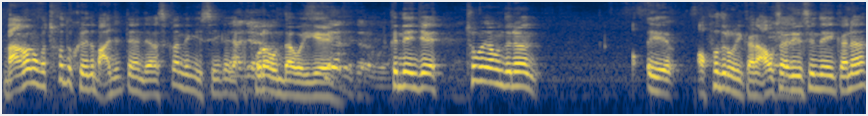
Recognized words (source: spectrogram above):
막아놓고 쳐도 그래도 맞을 때는 내가 습관된 게 있으니까 약간 맞아요. 돌아온다고 이게. 되더라고요 근데 이제 초보자분들은 어, 예, 엎어 들어오니까 아웃사이드 스윙 되니까는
